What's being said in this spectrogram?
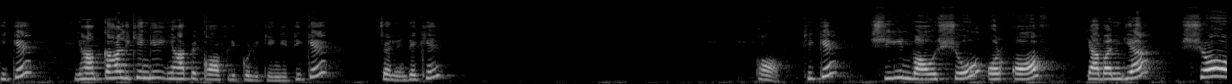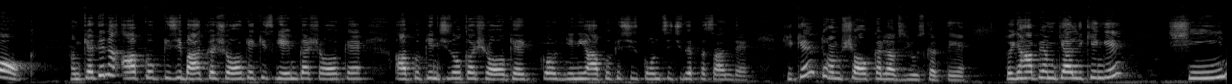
ठीक है? यहाँ कहाँ लिखेंगे? यहाँ पे कॉफ लिख को लिखेंगे, ठीक है? चलें, देखें। कॉफ ठीक है? शीन वाओ शो और कॉफ क्या बन गया? शौक हम कहते हैं ना, आपको किसी बात का शौक़ है, किस गेम का शौक़ है, आपको किन चीज़ों का शौक़ है यानी आपको किसी, कौन सी चीज़ें पसंद है, ठीक है? तो हम शौक़ का लफ्ज़ यूज़ करते हैं। तो यहाँ पे हम क्या लिखेंगे? शीन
